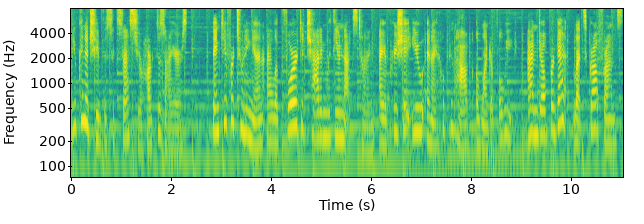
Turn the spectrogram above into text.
you can achieve the success your heart desires. Thank you for tuning in. I look forward to chatting with you next time. I appreciate you and I hope you have a wonderful week. And don't forget, let's grow, friends.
